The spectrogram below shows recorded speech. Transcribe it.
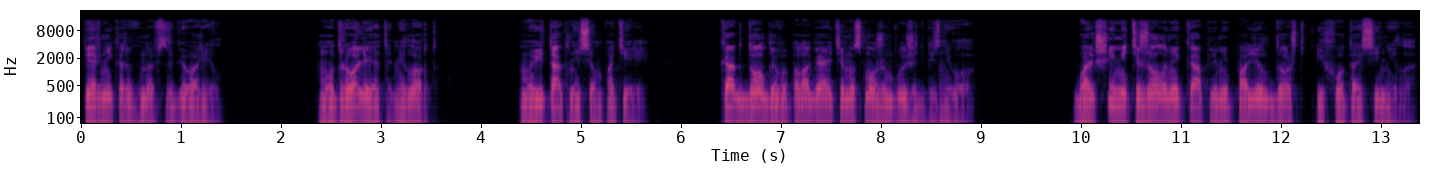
Перникер вновь заговорил. «Мудро ли это, милорд? Мы и так несем потери. Как долго, вы полагаете, мы сможем выжить без него?» Большими тяжелыми каплями полил дождь, и хота осенило.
